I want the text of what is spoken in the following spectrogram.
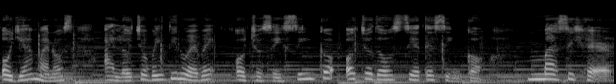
o llámanos al 829-865-8275. Massy Hair.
